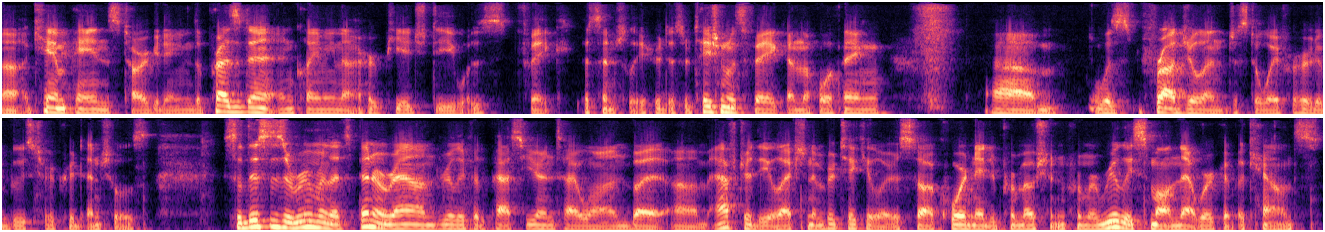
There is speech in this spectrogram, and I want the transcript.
uh, campaigns targeting the president and claiming that her PhD was fake. Essentially, her dissertation was fake, and the whole thing um, was fraudulent, just a way for her to boost her credentials. So this is a rumor that's been around really for the past year in Taiwan, but um, after the election in particular, saw coordinated promotion from a really small network of accounts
